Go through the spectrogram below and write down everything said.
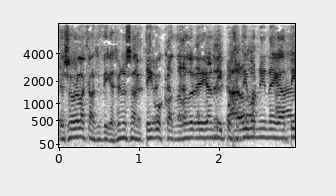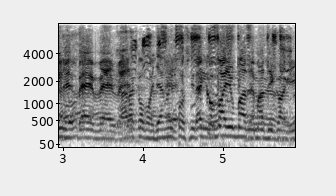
Eso de las clasificaciones antiguas, cuando no tenían ni positivos ni negativos. Ve, ve, ve. Ahora como ya no hay ¿Ves positivos. cómo hay un matemático aquí?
